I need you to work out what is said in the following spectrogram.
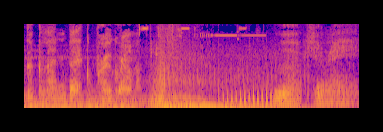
The Glenn Beck Program. Mercury.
